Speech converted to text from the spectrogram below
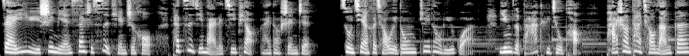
在抑郁失眠三十四天之后，她自己买了机票来到深圳。宋茜和乔卫东追到旅馆，英子拔腿就跑，爬上大桥栏杆，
